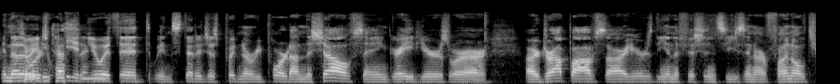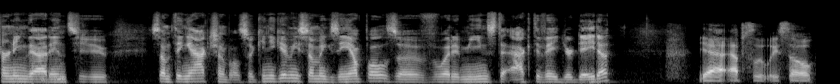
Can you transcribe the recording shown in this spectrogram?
In other so words, what do you do with it instead of just putting a report on the shelf saying, great, here's where our, our drop offs are, here's the inefficiencies in our funnel, turning that mm-hmm. into something actionable. So, can you give me some examples of what it means to activate your data? Yeah, absolutely. So,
